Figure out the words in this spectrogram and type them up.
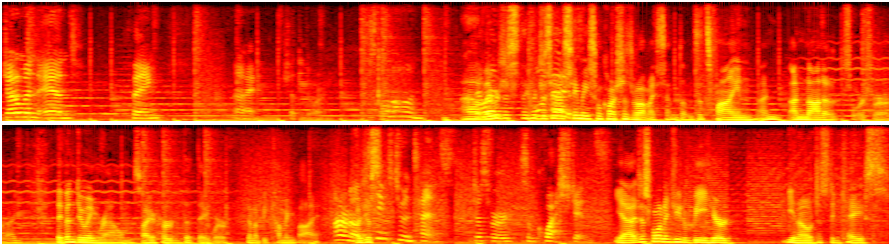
Gentlemen and thing. Alright, shut the door. What's going on? Uh, they were just they were just asking me some questions about my symptoms. It's fine. I'm I'm not a sorcerer. I, they've been doing rounds. I heard that they were gonna be coming by. I don't know, I this just- seems too intense. Just for some questions. Yeah, I just wanted you to be here, you know, just in case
